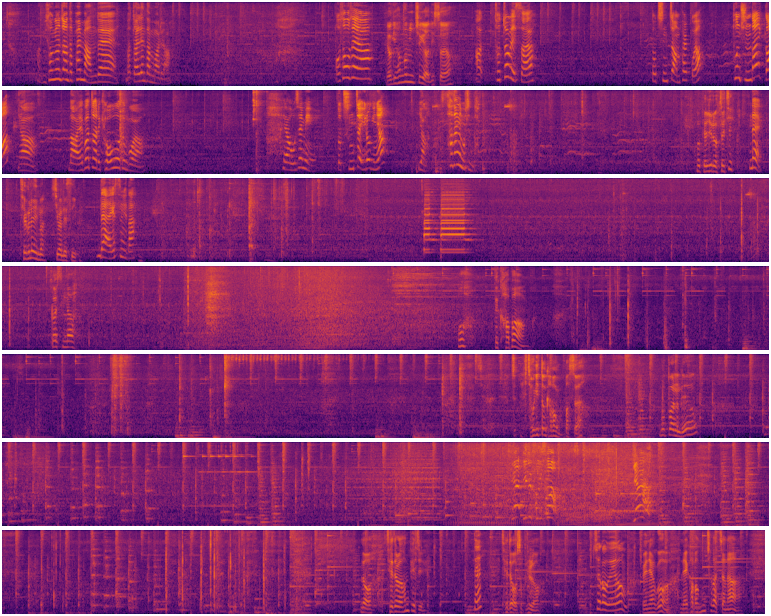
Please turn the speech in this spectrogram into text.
아, 미성년자한테 팔면 안 돼. 나 잘린단 말이야. 어서 오세요. 여기 현금 인출이 어디 있어요? 아, 저쪽에 있어요. 너 진짜 안 팔 거야? 돈 준다니까? 야, 나 알바짜리 겨우 얻은 거야. 야 오세미, 너 진짜 1억이냐? 야, 사장님 오신다. 뭐 별일 없었지? 네, 퇴근해 임마 시간 됐으니까 네 알겠습니다. 수고하셨습니다. 어, 내 가방. 저, 저기 있던 가방 못 봤어요? 못 봤는데요? 야, 니들 거기서! 야! 너 제대로 한 패지? 네? 제대로 어서 불러. 제가 왜요? 왜냐고? 내 가방 훔쳐갔잖아.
